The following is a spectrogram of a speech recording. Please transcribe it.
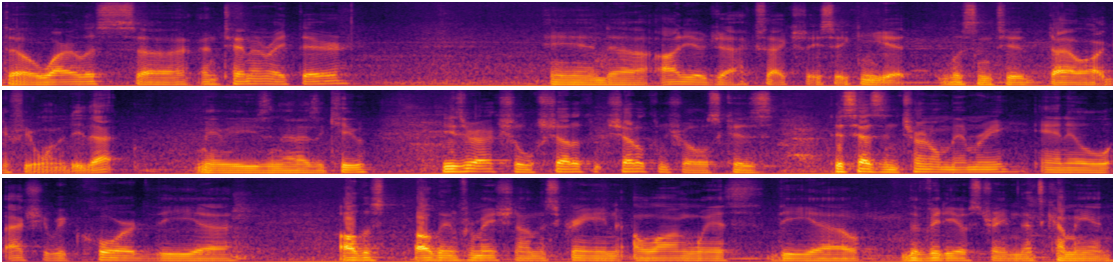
The wireless uh, antenna right there and uh, audio jacks actually so you can get listen to dialogue if you want to do that maybe using that as a cue. These are actual shuttle, shuttle controls because this has internal memory and it will actually record the uh, all this all the information on the screen along with the uh, the video stream that's coming in.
